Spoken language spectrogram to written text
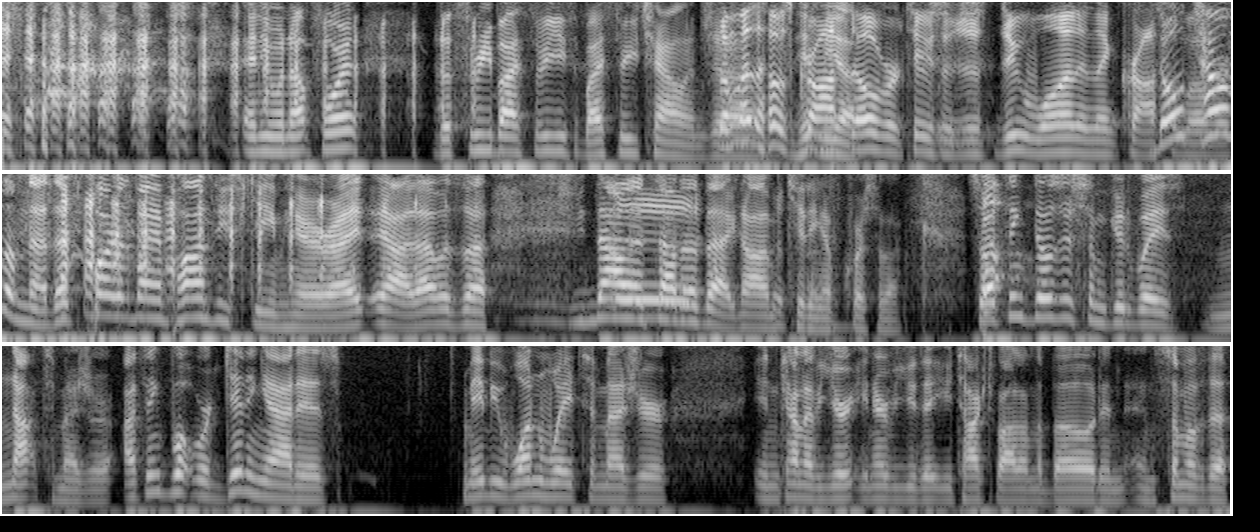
Anyone up for it? The three by three by three challenge. Some uh, of those crossed over too, so just do one and then cross. Don't them tell over. them that. That's part of my Ponzi scheme here, right? Yeah, that was uh now that's out of the bag. No, I'm That's kidding. Of course I'm not. So I think those are some good ways not to measure. I think what we're getting at is maybe one way to measure in kind of your interview that you talked about on the boat and, and some of the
